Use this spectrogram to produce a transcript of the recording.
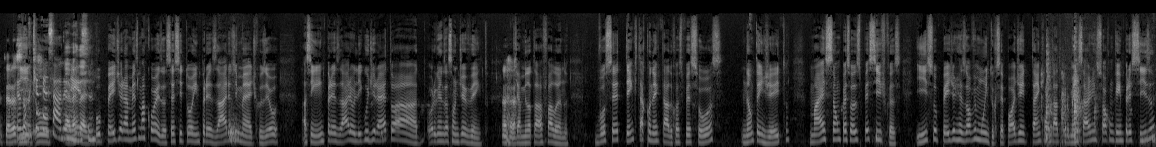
Interessante. Eu nunca tinha o, pensado é nisso. Verdade. O pager é a mesma coisa. Você citou empresários e médicos. Eu, assim, empresário, eu ligo direto à organização de evento, uhum. que a Mila tava falando. Você tem que estar tá conectado com as pessoas, não tem jeito, mas são pessoas específicas. E isso o pager resolve muito, que você pode estar tá em contato por mensagem só com quem precisa,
